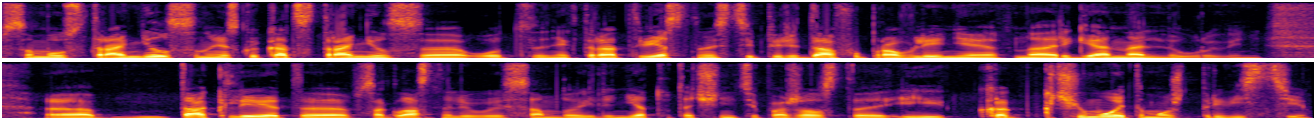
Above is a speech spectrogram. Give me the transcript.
самоустранился, но несколько отстранился от некоторой ответственности, передав управление на региональный уровень. Так ли это? Согласны ли вы со мной или нет? Уточните, пожалуйста. И как, к чему это может привести?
